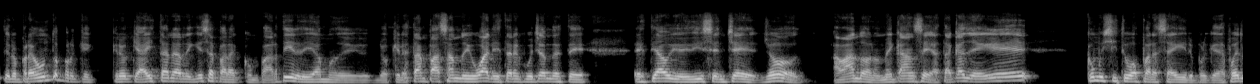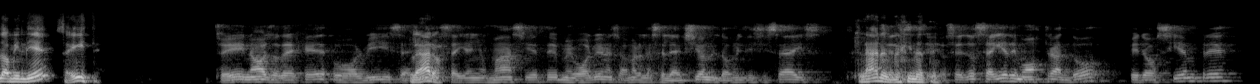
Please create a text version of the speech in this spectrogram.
te lo pregunto porque creo que ahí está la riqueza para compartir, digamos, de los que le están pasando igual y están escuchando este, este audio y dicen, che, yo abandono, me cansé, hasta acá llegué. ¿Cómo hiciste vos para seguir? Porque después del 2010 seguiste. Sí, no, yo dejé, después volví, seguí claro. seis años más, siete, me volvieron a llamar a la selección en el 2016. Claro, imagínate. O sea, yo seguía demostrando, pero siempre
